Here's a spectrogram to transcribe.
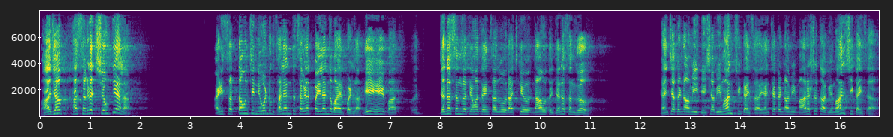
भाजप हा सगळ्यात शेवटी आला. आणि सत्तावन्नची निवडणूक झाल्यानंतर सगळ्यात पहिल्यांदा बाहेर पडला. हे हे भा- जनसंघ तेव्हा त्यांचा जो राजकीय नाव होतं जनसंघ यांच्याकडनं आम्ही देशाभिमान शिकायचा यांच्याकडनं आम्ही महाराष्ट्राचा अभिमान शिकायचा.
